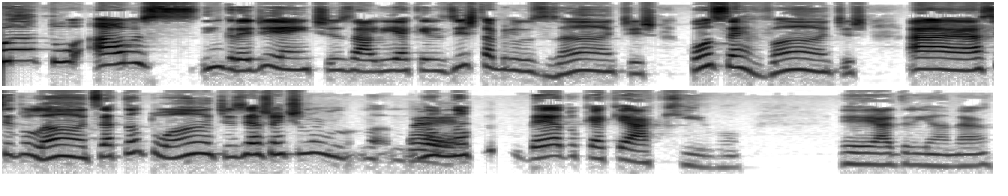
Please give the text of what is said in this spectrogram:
quanto aos ingredientes ali, aqueles estabilizantes, conservantes, acidulantes, é tanto antes, e a gente não, não, é. não tem ideia do que é, que é aquilo, é, Adriana.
